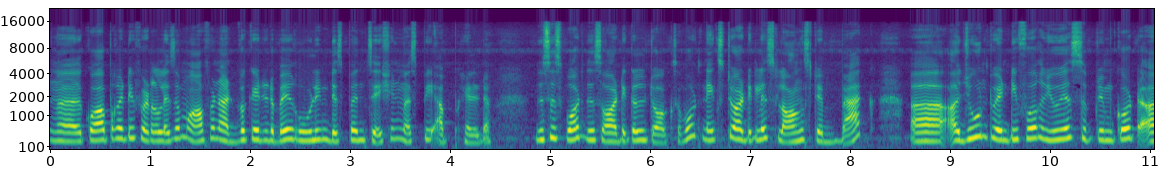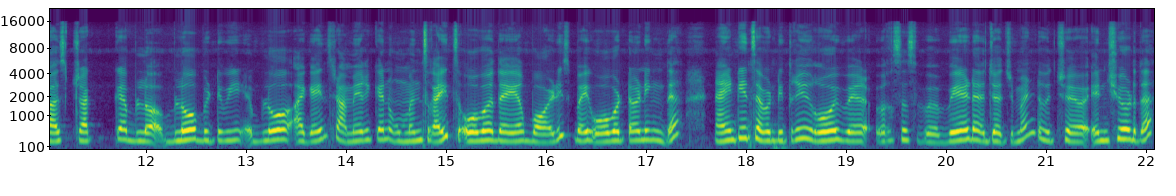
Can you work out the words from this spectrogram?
uh, cooperative federalism, often advocated by ruling dispensation, must be upheld. This is what this article talks about. Next article is long step back. Uh, June 24, U.S. Supreme Court uh, struck a blow, blow between blow against American women's rights over their bodies by overturning the 1973 Roe versus Wade judgment, which uh, ensured the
